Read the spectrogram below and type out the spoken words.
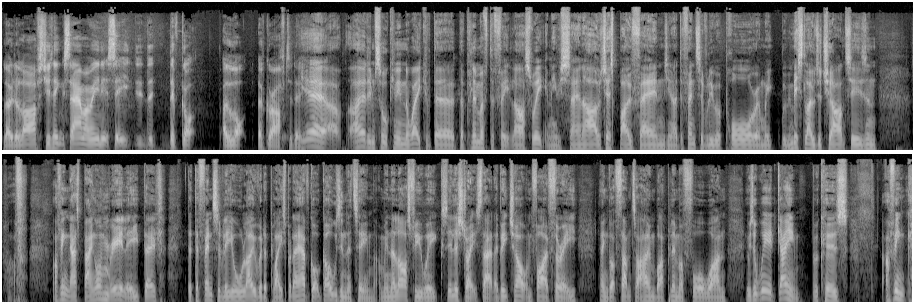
load of laughs. Do you think, Sam? I mean, it's it, they've got a lot of graft to do. Yeah, I heard him talking in the wake of the, the Plymouth defeat last week, and he was saying, "Oh, it was just both ends. You know, defensively we're poor, and we we missed loads of chances." And I think that's bang on. Really, they've they're defensively all over the place, but they have got goals in the team. I mean, the last few weeks illustrates that. They beat Charlton five three, then got thumped at home by Plymouth four one. It was a weird game because I think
